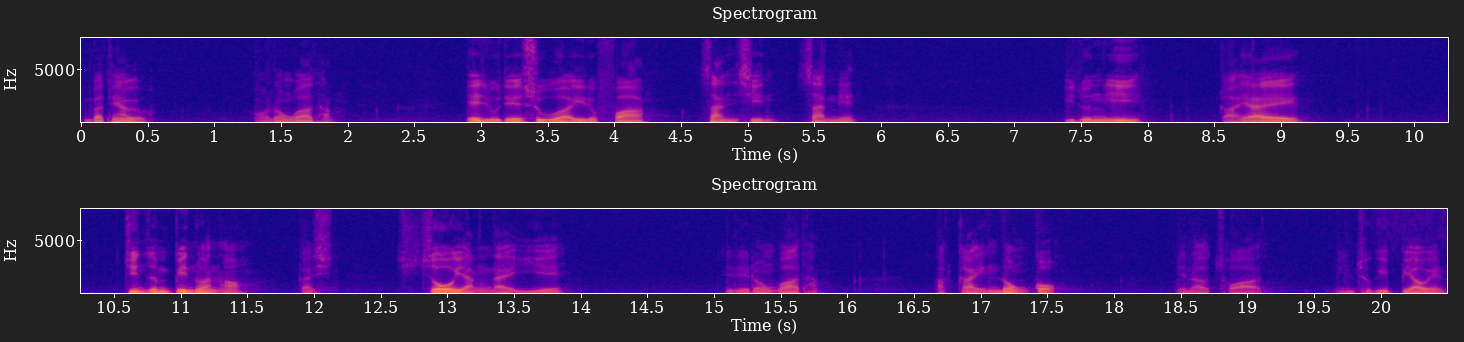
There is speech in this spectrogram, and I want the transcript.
你捌听过？哦，龙花堂，迄有一个书啊，伊就发善心善念，伊阵去甲遐个精神病患吼。甲收养来伊个即个龙花堂，啊，甲因弄过，然后带因出去表演，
